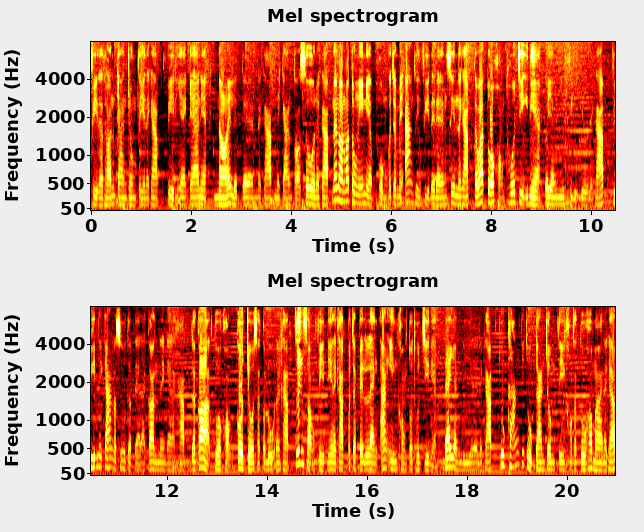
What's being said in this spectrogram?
feat สะท้อนการโจมตีนะครับ feat เฮียแกเนี่ยน้อยเหลือเกินนะครับในการต่อสู้นะครับแน่นอนว่าตรงนี้เนี่ยผมก็จะไม่อ้างถึง feat ใดๆทั้งสิ้นนะครับแต่ว่าตัวของโทจิเนี่ยก็ยังมี feat อยู่นะครับ feat ในการต่อสู้กับตัวดาก้อนนี่ไงนะครับแล้วก็ตัวของโกโจซาโตรุนะครับซึ่ง2 feat นี้นะครับก็จะเป็นแหล่งอ้างอิงของตัวโทจิเนี่ยได้อย่างดี เลยนะครับ ทุกครั้งที่ถูกการโจมตีของศัตรูเข้ามานะครับ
